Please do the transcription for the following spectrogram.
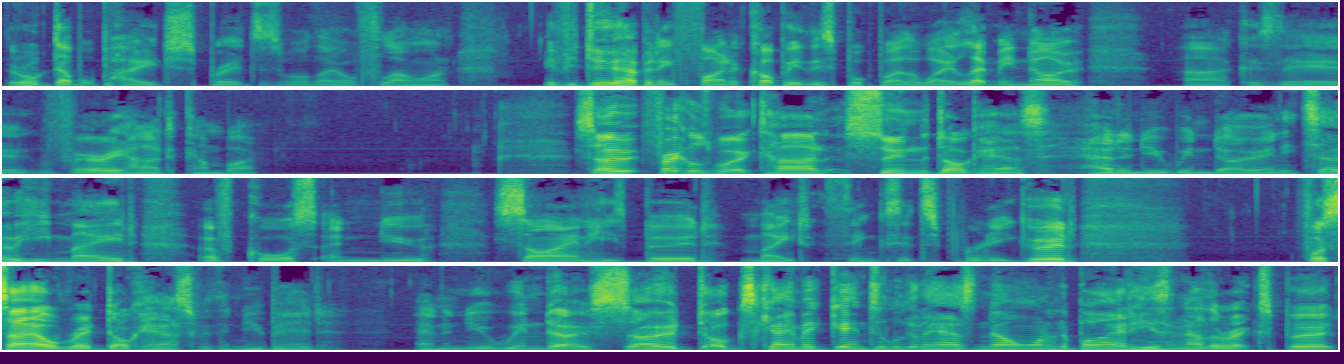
They're all double page spreads as well, they all flow on. If you do happen to find a copy of this book, by the way, let me know because uh, they're very hard to come by. So Freckles worked hard. Soon the doghouse had a new window, and so he made, of course, a new sign. His bird mate thinks it's pretty good. For sale, red doghouse with a new bed and a new window. So dogs came again to look at the house. No one wanted to buy it. Here's another expert.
